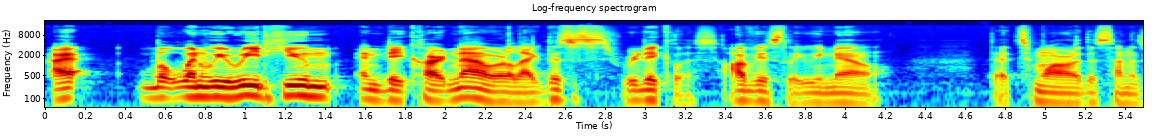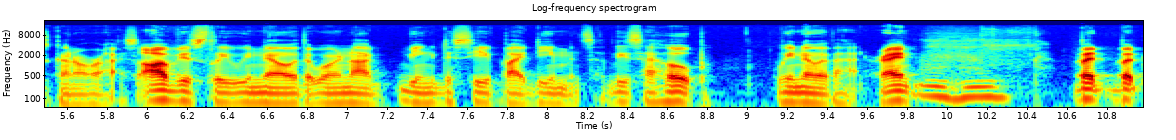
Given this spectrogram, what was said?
I but when we read Hume and Descartes now, we're like, this is ridiculous. Obviously, we know that tomorrow the sun is going to rise. Obviously, we know that we're not being deceived by demons. At least I hope we know that, right? Mm-hmm. But but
